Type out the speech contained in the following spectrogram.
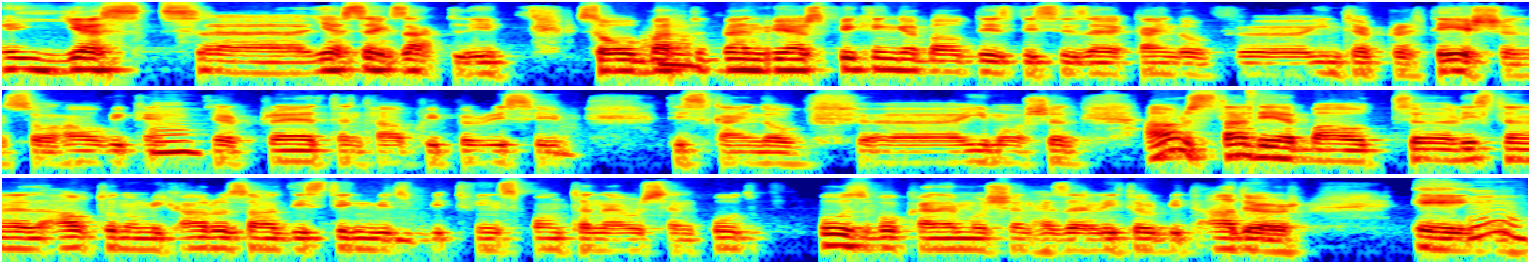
Yes, uh, yes, exactly. So, but when we are speaking about this, this is a kind of uh, interpretation. So, how we can Mm. interpret and how people receive this kind of uh, emotion. Our study about uh, listener autonomic arousal distinguish between spontaneous and posed vocal emotion has a little bit other aim. Mm.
